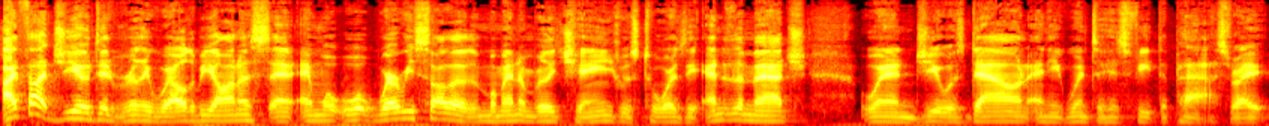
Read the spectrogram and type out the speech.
I thought Gio did really well, to be honest. And, and w- w- where we saw the momentum really change was towards the end of the match when Gio was down and he went to his feet to pass, right?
